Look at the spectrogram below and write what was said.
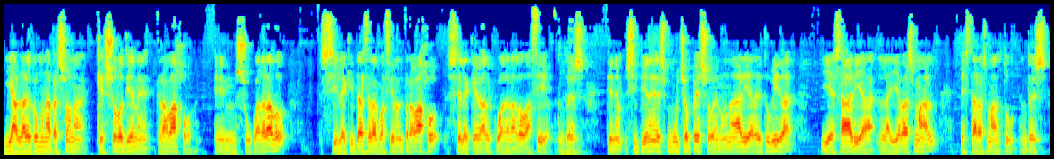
y habla de cómo una persona que solo tiene trabajo en su cuadrado, si le quitas de la ecuación el trabajo, se le queda el cuadrado vacío. Entonces, tiene, si tienes mucho peso en una área de tu vida y esa área la llevas mal, estarás mal tú. Entonces,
